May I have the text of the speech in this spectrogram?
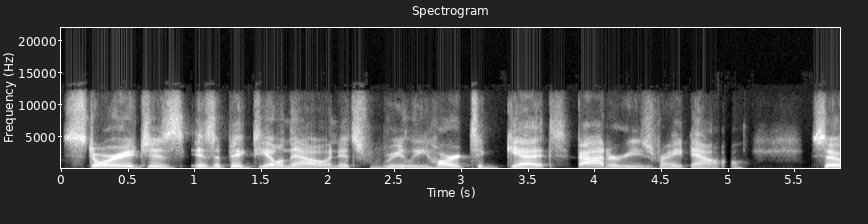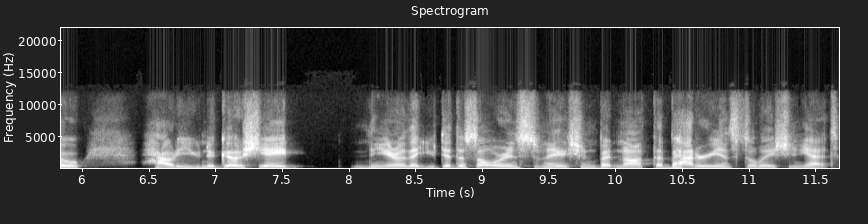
storage is is a big deal now and it's really hard to get batteries right now so how do you negotiate you know that you did the solar installation but not the battery installation yet.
